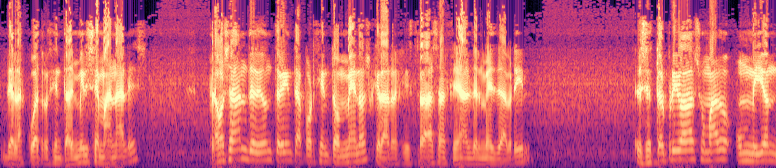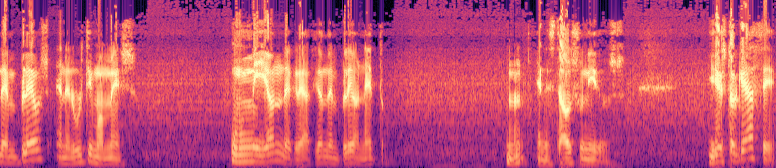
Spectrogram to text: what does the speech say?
de las 400.000 semanales. Estamos hablando de un 30% menos que las registradas al final del mes de abril. El sector privado ha sumado un millón de empleos en el último mes, un millón de creación de empleo neto en Estados Unidos. ¿Y esto qué hace?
